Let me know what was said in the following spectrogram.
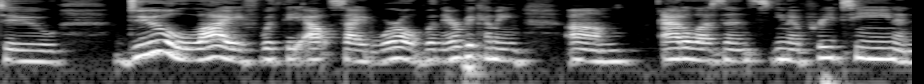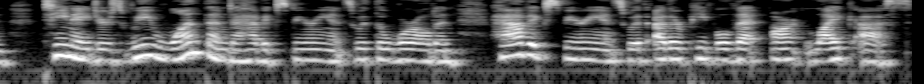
to do life with the outside world when they're becoming um, adolescents, you know, preteen and teenagers, we want them to have experience with the world and have experience with other people that aren't like us,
